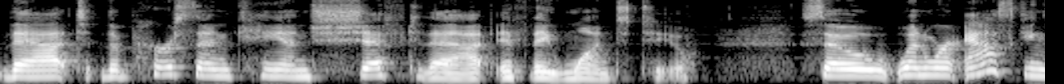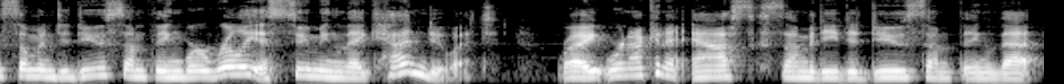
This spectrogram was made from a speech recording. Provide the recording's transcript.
that the person can shift that if they want to. So when we're asking someone to do something, we're really assuming they can do it, right? We're not going to ask somebody to do something that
